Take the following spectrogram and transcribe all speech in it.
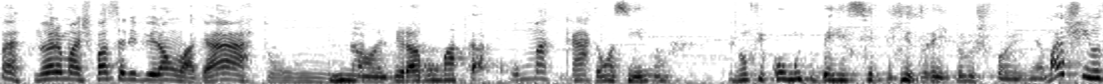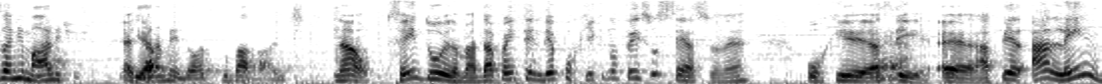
Ué, não era mais fácil ele virar um lagarto? Um... Não, ele virava um macaco. Um macaco. Então, assim, não, não ficou muito bem recebido aí pelos fãs, né? Mas tinha os animalities, é, que dá... era melhor do que o Babalis. Não, sem dúvida, mas dá para entender por que, que não fez sucesso, né? Porque, assim, é. É, além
